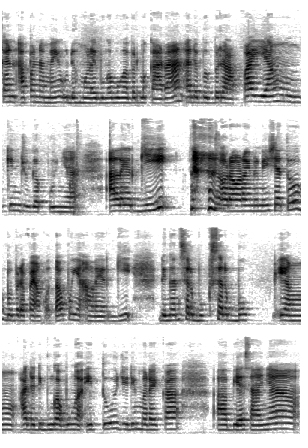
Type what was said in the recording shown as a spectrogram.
kan apa namanya udah mulai bunga-bunga bermekaran ada beberapa yang mungkin juga punya alergi. Orang-orang Indonesia tuh beberapa yang aku tahu punya alergi dengan serbuk-serbuk yang ada di bunga-bunga itu. Jadi mereka uh, biasanya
